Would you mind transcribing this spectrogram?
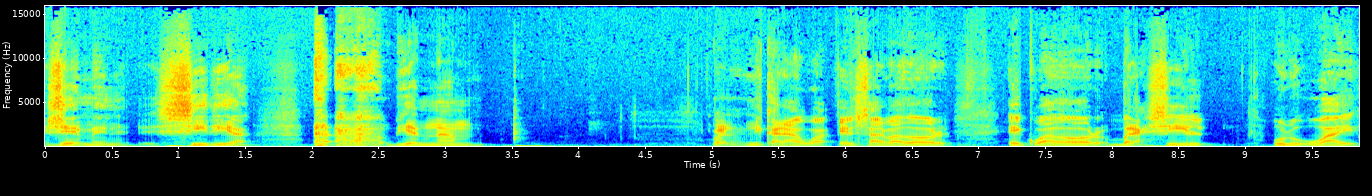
Yemen, Siria, Vietnam, bueno, Nicaragua, El Salvador, Ecuador, Brasil, Uruguay,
